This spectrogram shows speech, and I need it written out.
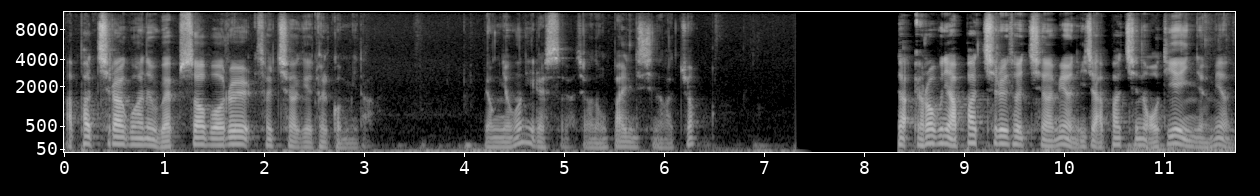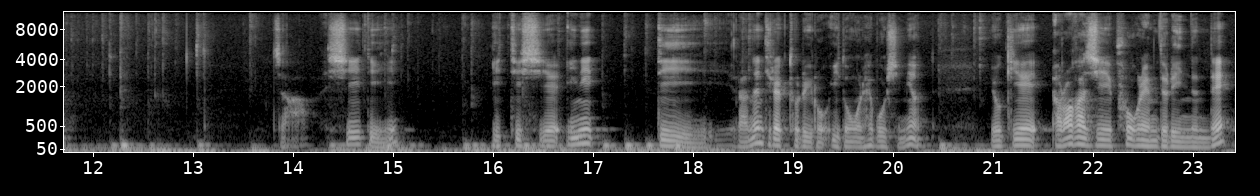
아파치라고 하는 웹서버를 설치하게 될 겁니다. 명령은 이랬어요. 제가 너무 빨리 지나갔죠? 자, 여러분이 아파치를 설치하면 이제 아파치는 어디에 있냐면 자, cd etc의 init.d라는 디렉토리로 이동을 해보시면 여기에 여러가지 프로그램들이 있는데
